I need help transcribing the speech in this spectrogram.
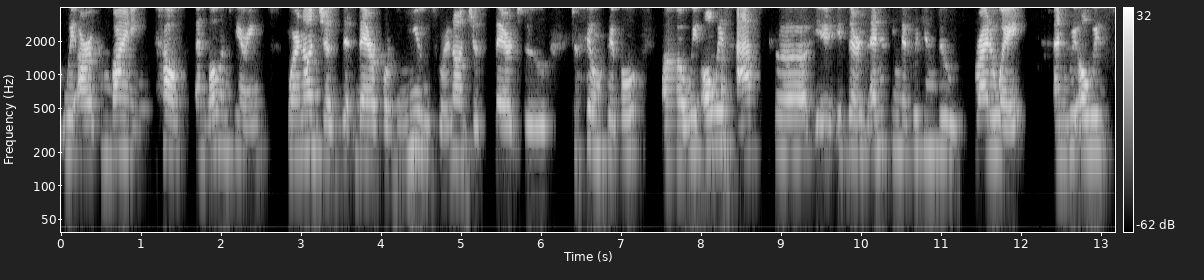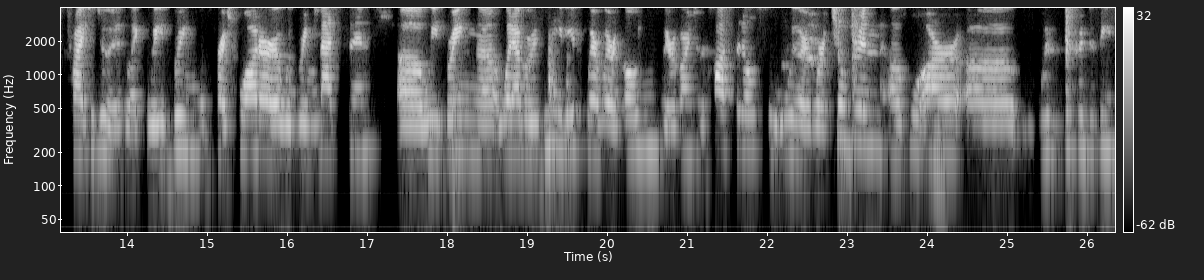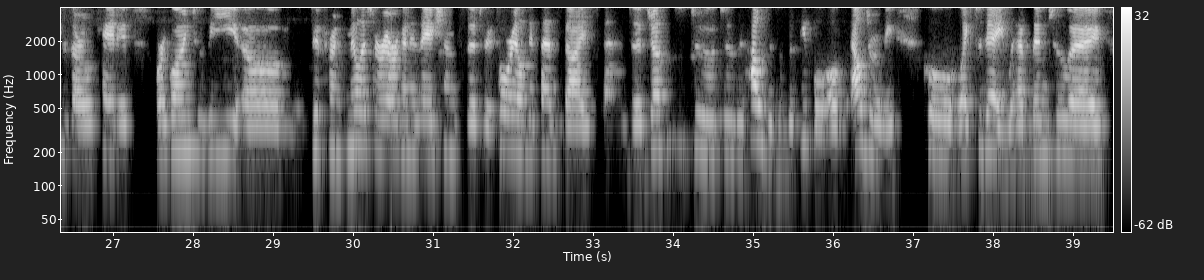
we are combining help and volunteering we're not just there for the news we're not just there to to film people uh, we always ask uh, if there's anything that we can do right away and we always try to do it. Like we bring fresh water, we bring medicine, uh, we bring uh, whatever is needed where we're going. We're going to the hospitals where, where children uh, who are uh, with different diseases are located. We're going to the um, different military organizations, territorial defense guys, and uh, just to, to the houses of the people of elderly who, like today, we have been to a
